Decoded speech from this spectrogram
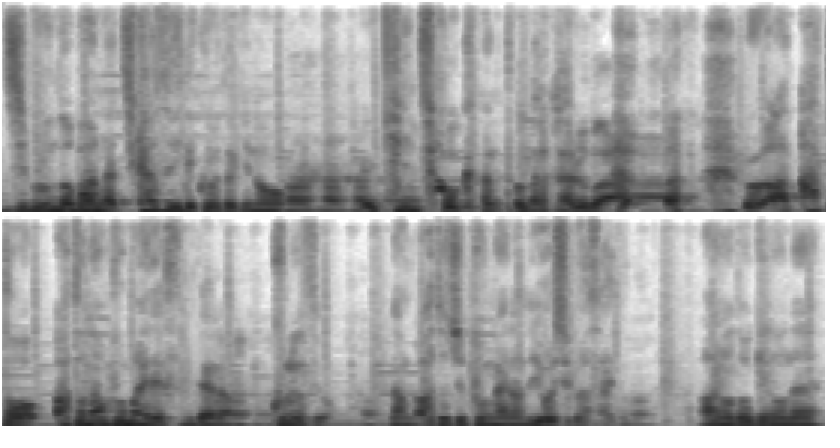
自分の番が近づいてくる時のはいはいはい。緊張感とか。わかるわ。うわああとあと何分前ですみたいな、はいはい。来るんですよ、はいなんかあと10分前なんで用意してくださいとか、はい。あの時のね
